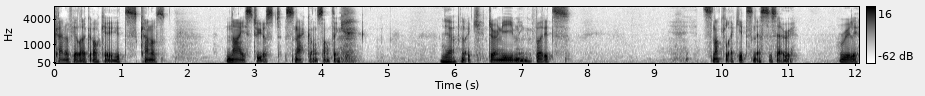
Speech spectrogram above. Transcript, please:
kind of feel like, okay, it's kind of nice to just snack on something yeah. like during the evening, but it's it's not like it's necessary, really.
